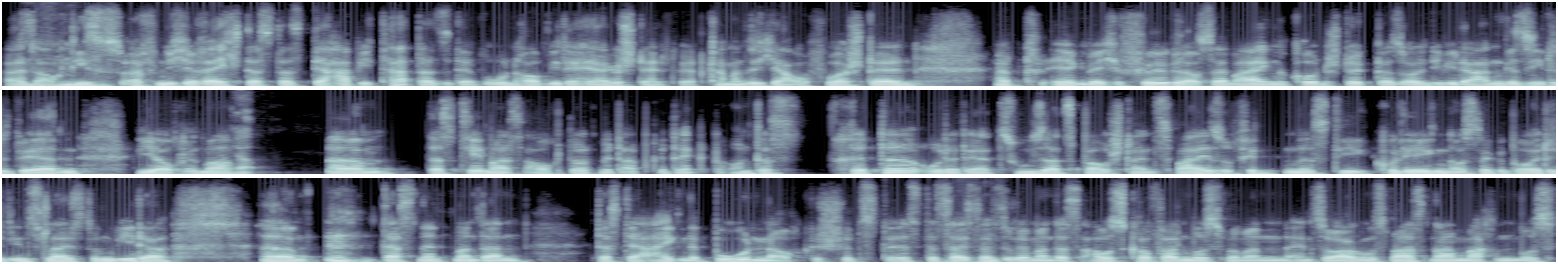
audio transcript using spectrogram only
Also mhm. auch dieses öffentliche Recht, dass das der Habitat, also der Wohnraum wiederhergestellt wird, kann man sich ja auch vorstellen, hat irgendwelche Vögel auf seinem eigenen Grundstück, da sollen die wieder angesiedelt werden, wie auch immer. Ja. Ähm, das Thema ist auch dort mit abgedeckt. Und das dritte oder der Zusatzbaustein 2, so finden es die Kollegen aus der Gebäudedienstleistung wieder, ähm, das nennt man dann dass der eigene Boden auch geschützt ist. Das heißt mhm. also, wenn man das auskoffern muss, wenn man Entsorgungsmaßnahmen machen muss,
